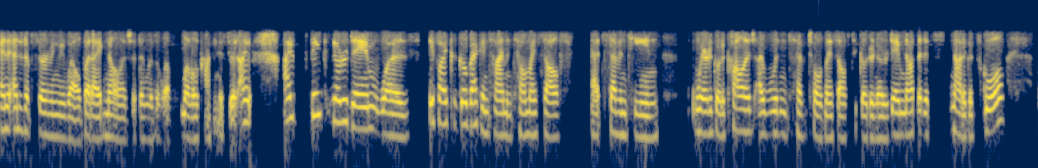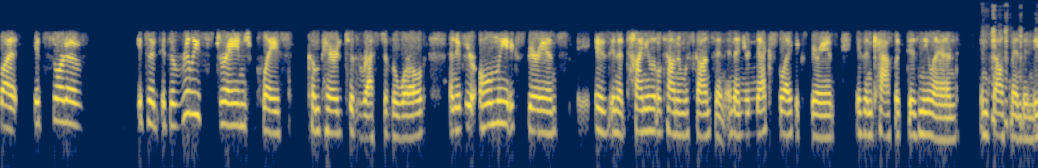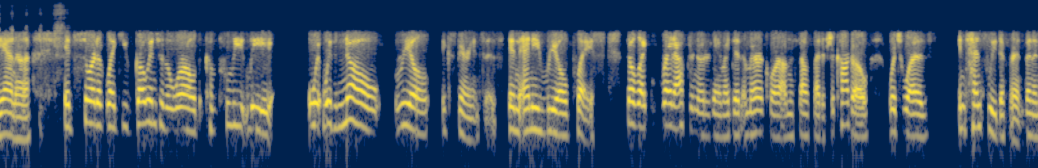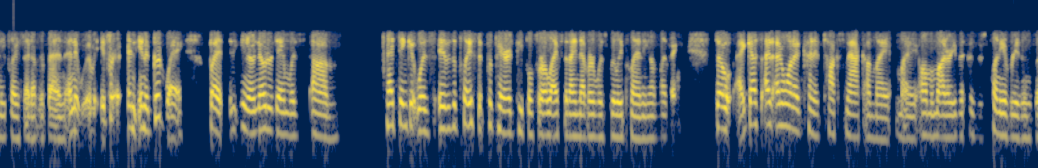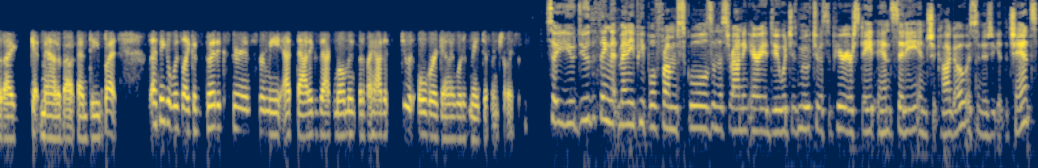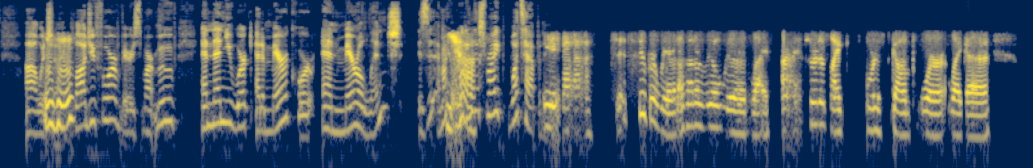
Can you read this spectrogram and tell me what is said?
and it ended up serving me well. But I acknowledge that there was a level, level of cockiness to it. I, I think Notre Dame was. If I could go back in time and tell myself at 17 where to go to college, I wouldn't have told myself to go to Notre Dame. Not that it's not a good school, but it's sort of it's a it's a really strange place compared to the rest of the world. And if your only experience is in a tiny little town in Wisconsin, and then your next life experience is in Catholic Disneyland in South Bend, Indiana, it's sort of like you go into the world completely with, with no real experiences in any real place. So, like right after Notre Dame, I did AmeriCorps on the south side of Chicago, which was intensely different than any place I'd ever been, and it, it for, in, in a good way. But you know, Notre Dame was. um I think it was it was a place that prepared people for a life that I never was really planning on living. So I guess I, I don't want to kind of talk smack on my my alma mater even because there's plenty of reasons that I get mad about ND, but I think it was like a good experience for me at that exact moment. But if I had to do it over again, I would have made different choices. So you do the thing that many people from schools in the surrounding area do, which is move to a superior state and city in Chicago as soon as you get the chance, uh, which I applaud you for. Very smart move. And then you work at AmeriCorps and Merrill Lynch. Is it? Am I Yeah. reading this right? What's happening? Yeah, it's, it's super weird. I've had a real weird life. I sort of like Forrest Gump, or like a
